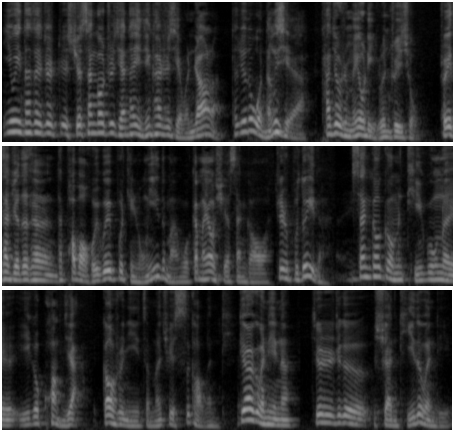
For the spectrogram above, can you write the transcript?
因为他在这这学三高之前，他已经开始写文章了。他觉得我能写啊，他就是没有理论追求，所以他觉得他他跑跑回归不挺容易的吗？我干嘛要学三高啊？这是不对的。三高给我们提供了一个框架，告诉你怎么去思考问题。第二个问题呢，就是这个选题的问题。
